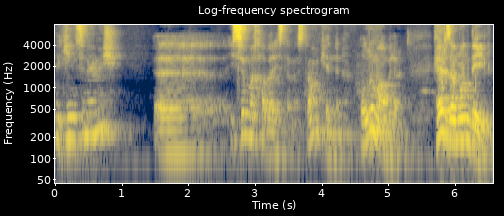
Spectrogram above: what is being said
İkincisi neymiş? Eee isim ve haber istemez tamam kendine. Oldu mu abiler? Her zaman değil.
